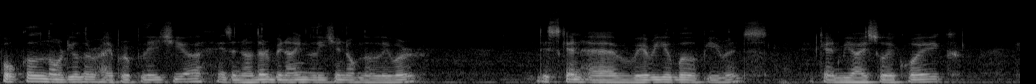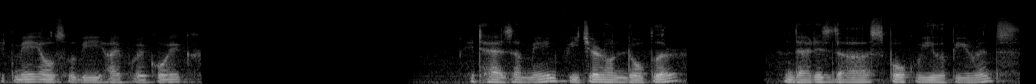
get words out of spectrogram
Focal nodular hyperplasia is another benign lesion of the liver. This can have variable appearance. It can be isoechoic. It may also be hypoechoic. It has a main feature on Doppler that is the spoke wheel appearance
